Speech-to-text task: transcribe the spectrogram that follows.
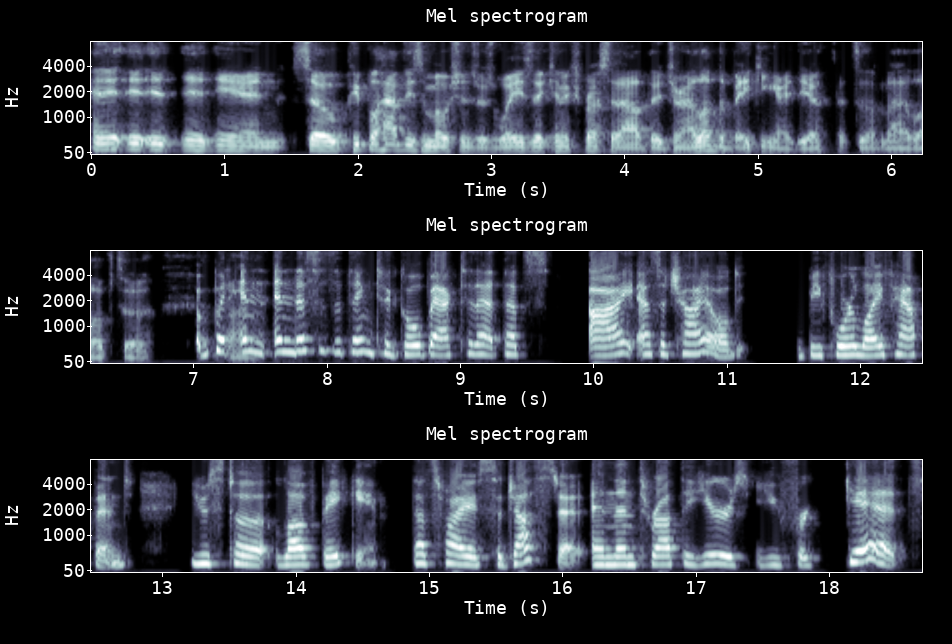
and it, it, it, and so people have these emotions there's ways they can express it out they i love the baking idea that's something i love to but uh, and and this is the thing to go back to that that's i as a child before life happened used to love baking that's why i suggest it and then throughout the years you forget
